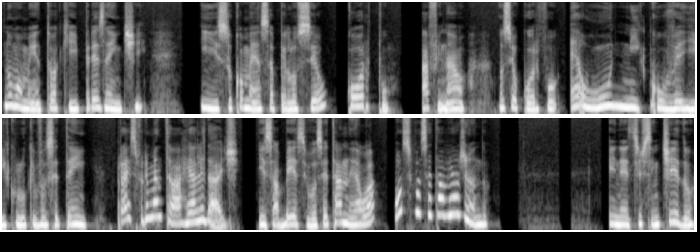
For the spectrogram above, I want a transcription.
no momento aqui presente. E isso começa pelo seu corpo. Afinal, o seu corpo é o único veículo que você tem para experimentar a realidade e saber se você está nela ou se você está viajando. E nesse sentido,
